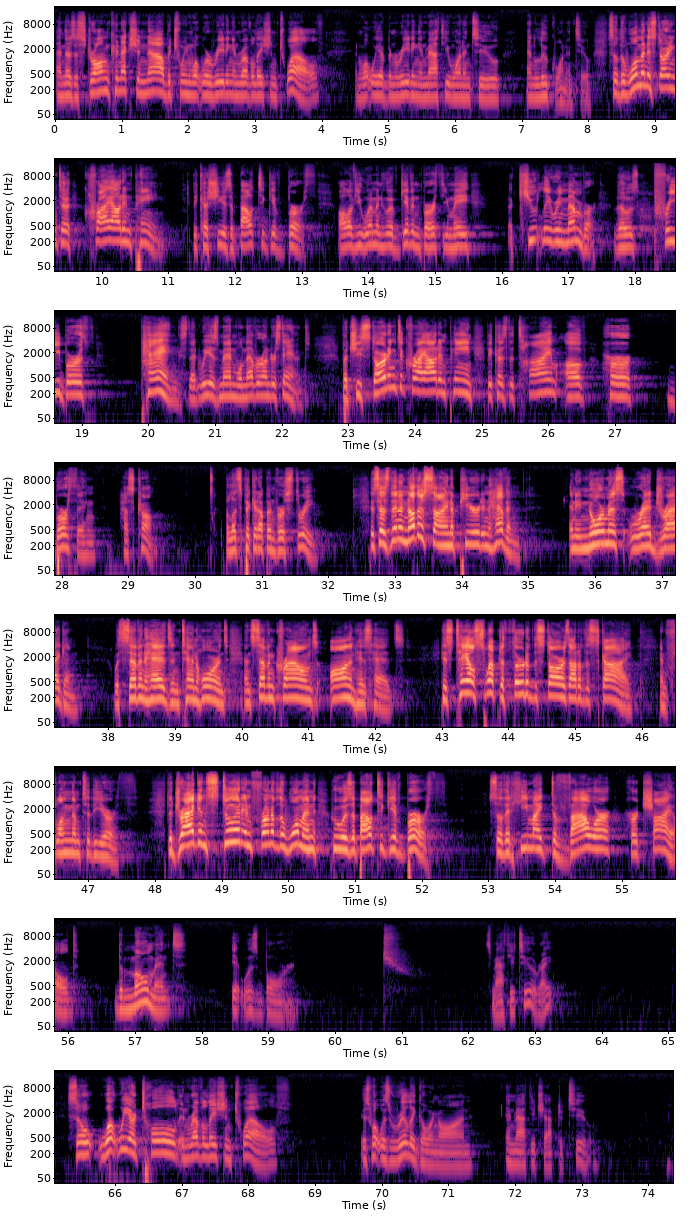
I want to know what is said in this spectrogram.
And there's a strong connection now between what we're reading in Revelation 12 and what we have been reading in Matthew 1 and 2 and Luke 1 and 2. So the woman is starting to cry out in pain because she is about to give birth. All of you women who have given birth, you may acutely remember those pre birth pangs that we as men will never understand. But she's starting to cry out in pain because the time of her birthing has come. But let's pick it up in verse 3. It says, Then another sign appeared in heaven an enormous red dragon with seven heads and ten horns and seven crowns on his heads. His tail swept a third of the stars out of the sky and flung them to the earth. The dragon stood in front of the woman who was about to give birth so that he might devour her child the moment it was born. It's Matthew 2, right? So, what we are told in Revelation 12 is what was really going on in Matthew chapter 2.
